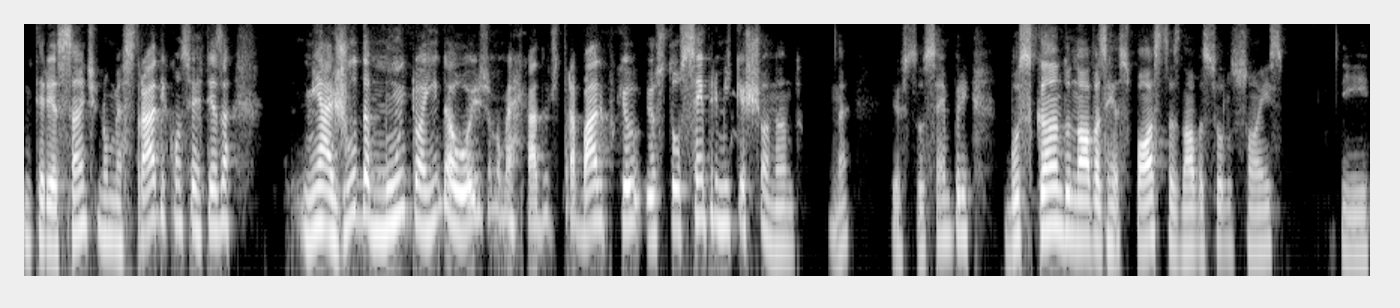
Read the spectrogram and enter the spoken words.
interessante no mestrado e com certeza me ajuda muito ainda hoje no mercado de trabalho, porque eu, eu estou sempre me questionando, né? Eu estou sempre buscando novas respostas, novas soluções e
